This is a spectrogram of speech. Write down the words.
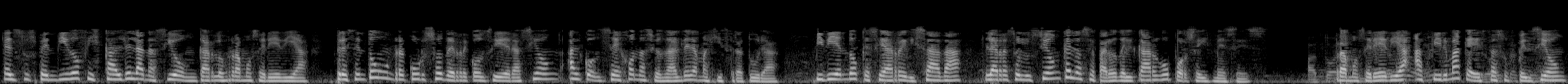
El suspendido fiscal de la Nación, Carlos Ramos Heredia, presentó un recurso de reconsideración al Consejo Nacional de la Magistratura, pidiendo que sea revisada la resolución que lo separó del cargo por seis meses. Ramos Heredia afirma que esta suspensión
